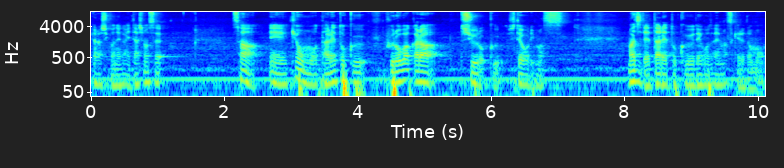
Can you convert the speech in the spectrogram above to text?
よろしくお願いいたします。さあ、えー今日も誰得風呂場から収録しております。マジで誰得でございますけれども、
